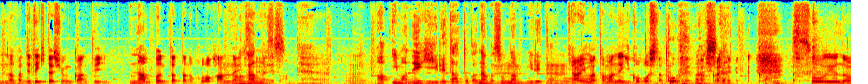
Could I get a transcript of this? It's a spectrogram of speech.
うん。なんか出てきた瞬間って何分経ったのか分かんない分じゃなかんないいですすでかね。うん。あ今ネギ入れたとかなんかそんなの見れた方うん。が、あ今玉ねぎこぼしたとかねかね。そういうの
